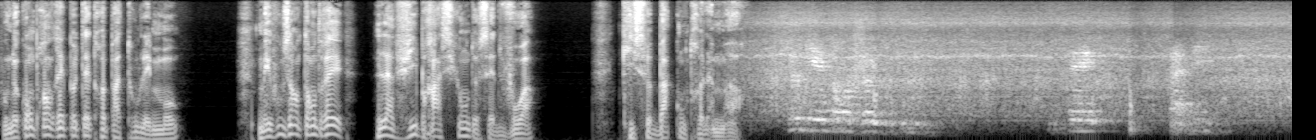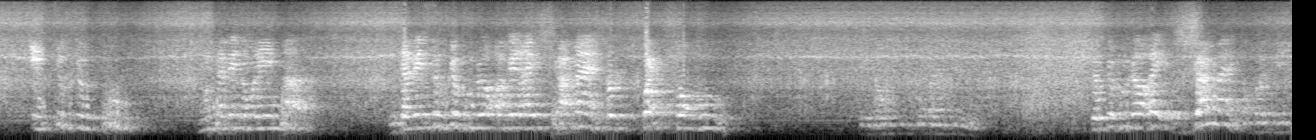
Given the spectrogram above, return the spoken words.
Vous ne comprendrez peut-être pas tous les mots, mais vous entendrez la vibration de cette voix qui se bat contre la mort. Ce qui est en jeu c'est sa vie. Et ce que vous, vous avez dans les mains, vous avez ce que vous ne reverrez jamais, je le souhaite pour vous. Et donc, ce que vous n'aurez jamais dans votre vie,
